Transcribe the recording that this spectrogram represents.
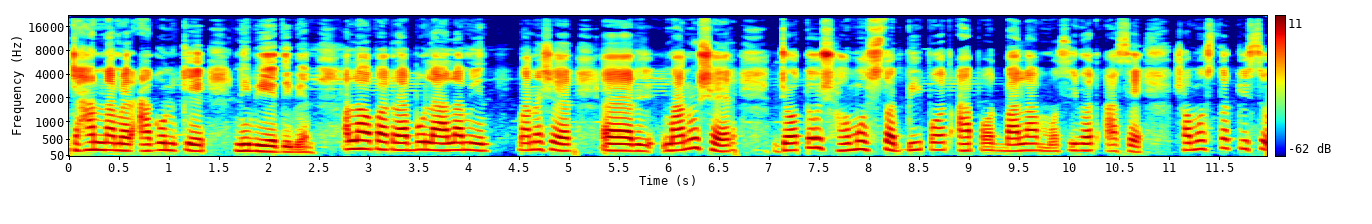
জাহান্নামের আগুনকে নিভিয়ে দিবেন। আল্লাহ পাক রাব্বুল আলামিন মানুষের মানুষের যত সমস্ত বিপদ, আপদ, বালা, মুসিবত আছে, সমস্ত কিছু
